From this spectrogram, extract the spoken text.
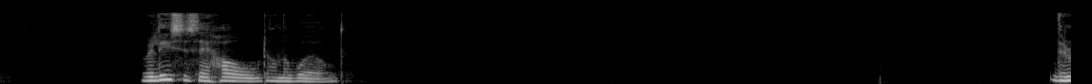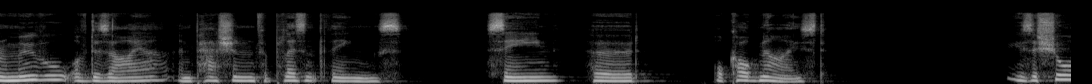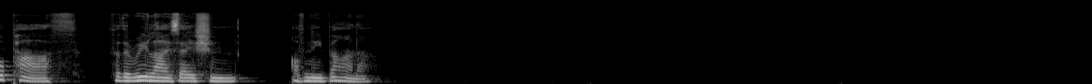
releases their hold on the world. The removal of desire and passion for pleasant things, seen, heard, or cognized, is a sure path for the realization of Nibbana.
